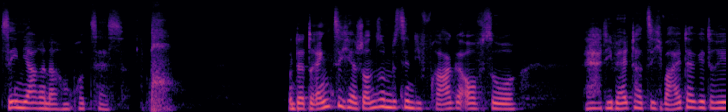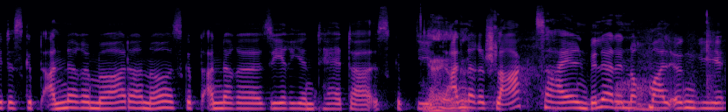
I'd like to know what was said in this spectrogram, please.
zehn Jahre nach dem Prozess. Und da drängt sich ja schon so ein bisschen die Frage auf, so, ja, die Welt hat sich weitergedreht, es gibt andere Mörder, ne? es gibt andere Serientäter, es gibt die Ja, ja, andere Schlagzeilen. Will er denn nochmal irgendwie,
